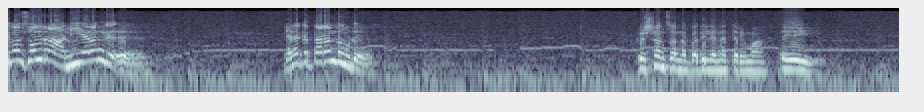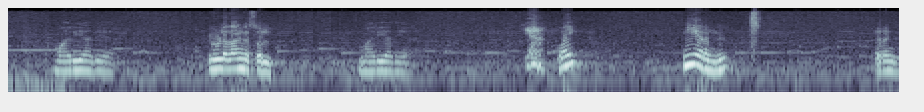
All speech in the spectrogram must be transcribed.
இவன் சொல்றான் நீ இறங்கு எனக்கு திறந்து விடு கிருஷ்ணன் சொன்ன பதில் என்ன தெரியுமா ஏய் மரியாதையா இவ்வளவுதாங்க சொல் மரியாதையா. ஏன்? நீ இறங்கு. இறங்கு.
